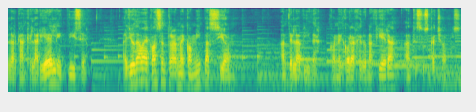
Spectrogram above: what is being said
el arcángel Ariel y dice, ayúdame a concentrarme con mi pasión ante la vida, con el coraje de una fiera ante sus cachorros.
